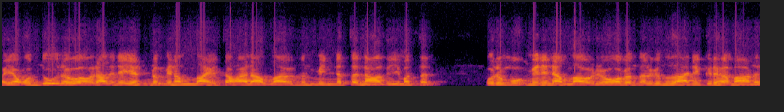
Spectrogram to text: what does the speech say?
വയഹുദ്ദൂനഹു അവർ അതിനെ എണ്ണും. മിനല്ലാഹി താല അള്ളാഹു മിന്നത്തൻ അതീമത്തൻ ഒരു മുഹ്മിനിന് അള്ളാഹു രോഗം നൽകുന്നത് അനുഗ്രഹമാണ്.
